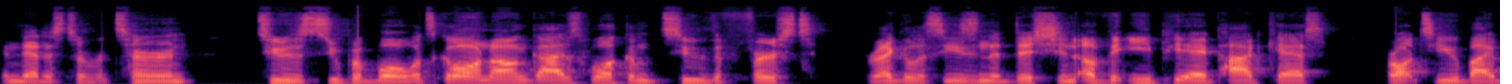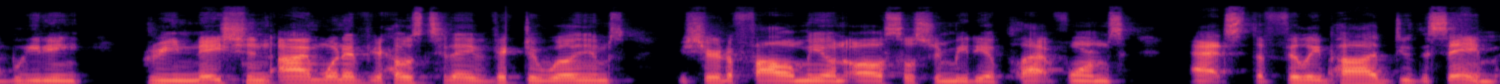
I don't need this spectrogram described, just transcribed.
and that is to return to the Super Bowl. What's going on, guys? Welcome to the first regular season edition of the EPA podcast brought to you by Bleeding Green Nation. I'm one of your hosts today, Victor Williams. Be sure to follow me on all social media platforms at the Philly Pod. Do the same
